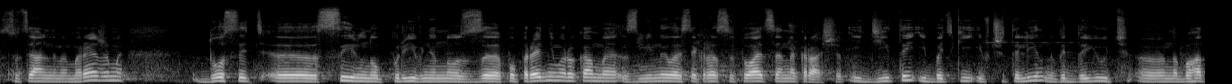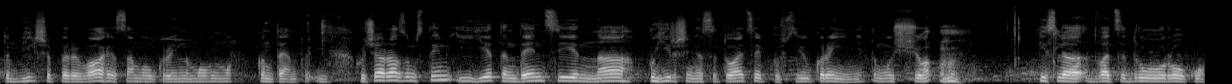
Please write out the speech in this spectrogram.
соціальними мережами. Досить е, сильно порівняно з попередніми роками змінилася якраз ситуація на краще. І діти, і батьки, і вчителі віддають е, набагато більше переваги саме україномовному контенту. І хоча разом з тим і є тенденції на погіршення ситуації по всій Україні, тому що після 22-го року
